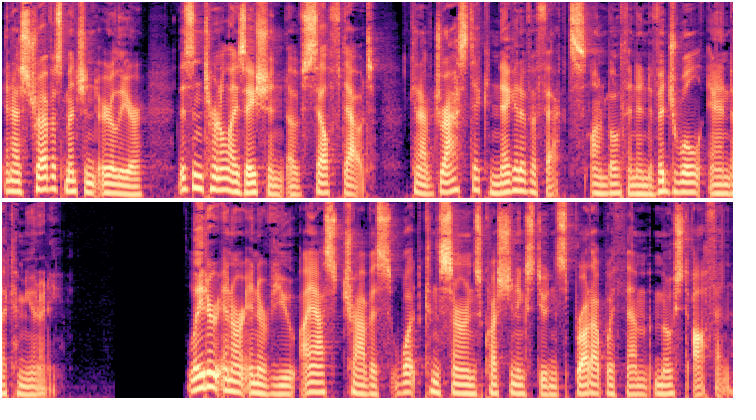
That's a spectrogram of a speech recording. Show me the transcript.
And as Travis mentioned earlier, this internalization of self doubt can have drastic negative effects on both an individual and a community. Later in our interview, I asked Travis what concerns questioning students brought up with them most often,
